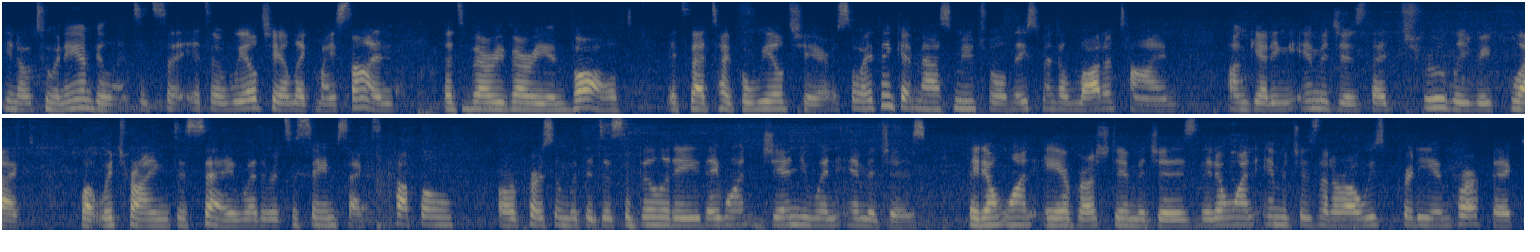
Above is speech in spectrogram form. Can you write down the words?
you know, to an ambulance. It's a, it's a wheelchair like my son that's very, very involved. It's that type of wheelchair. So I think at Mass Mutual, they spend a lot of time on getting images that truly reflect what we're trying to say, whether it's a same-sex couple or a person with a disability. They want genuine images. They don't want airbrushed images. They don't want images that are always pretty and perfect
